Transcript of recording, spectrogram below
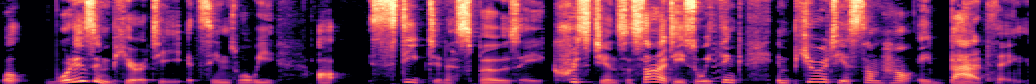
well, what is impurity? It seems, well, we are steeped in, I suppose, a Christian society, so we think impurity is somehow a bad thing,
